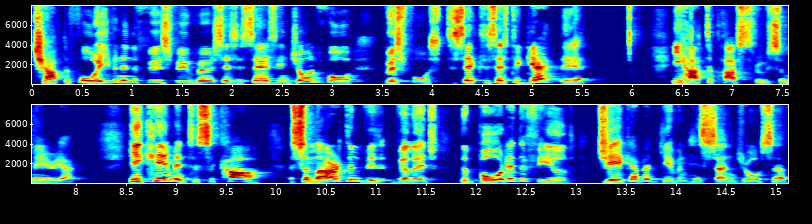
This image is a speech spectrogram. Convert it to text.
chapter 4, even in the first few verses. It says in John 4, verse 4 to 6, it says, To get there, he had to pass through Samaria. He came into Sychar, a Samaritan village that bordered the field Jacob had given his son Joseph.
